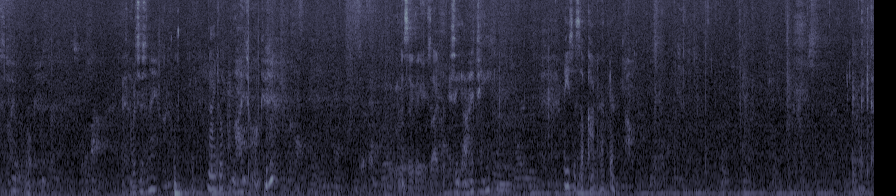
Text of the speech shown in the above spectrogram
it's Mike, okay. What's his name? Nigel. Nigel, okay. Miss anything exciting? Is he IT? He's a subcontractor. Good to go.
